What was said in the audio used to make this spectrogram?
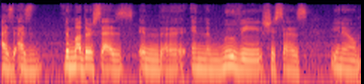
as, as the mother says in the, in the movie, she says, you know,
